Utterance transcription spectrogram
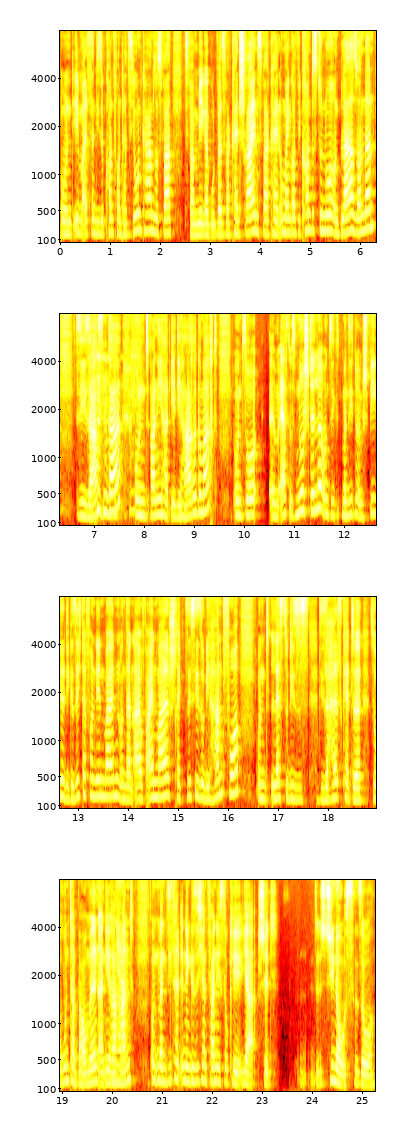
und eben als dann diese Konfrontation kam, so es war, es war mega gut, weil es war kein Schreien, es war kein, oh mein Gott, wie konntest du nur und bla, sondern sie saßen da und Fanny hat ihr die Haare gemacht und so ähm, erst ist nur Stille und sie, man sieht nur im Spiegel die Gesichter von den beiden und dann auf einmal streckt Sissy so die Hand vor und lässt so dieses, diese Halskette so runterbaumeln an ihrer ja. Hand und man sieht halt in den Gesichtern Fanny ist okay, ja, shit, she knows, so.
